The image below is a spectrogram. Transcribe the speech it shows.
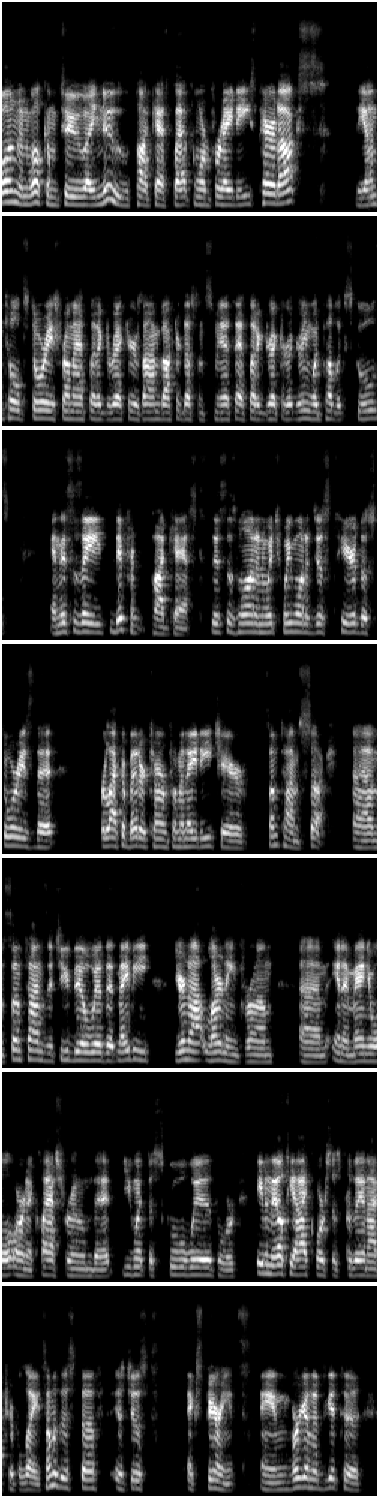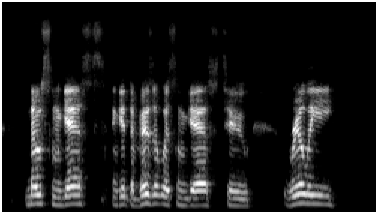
everyone, and welcome to a new podcast platform for ADs, Pairadocs, the untold stories from athletic directors. I'm Dr. Dustin Smith, athletic director at Greenwood Public Schools, and this is a different podcast. This is one in which we want to just hear the stories that, for lack of a better term, from an AD chair, sometimes suck. Um, sometimes that you deal with that maybe you're not learning from um, in a manual or in a classroom that you went to school with, or even the LTI courses for the NIAAA. Some of this stuff is just experience, and we're going to get to know some guests and get to visit with some guests to really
